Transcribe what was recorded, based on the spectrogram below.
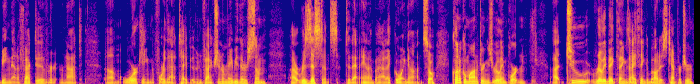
being that effective or, or not um, working for that type of infection, or maybe there's some uh, resistance to that antibiotic going on. So, clinical monitoring is really important. Uh, two really big things I think about is temperature.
